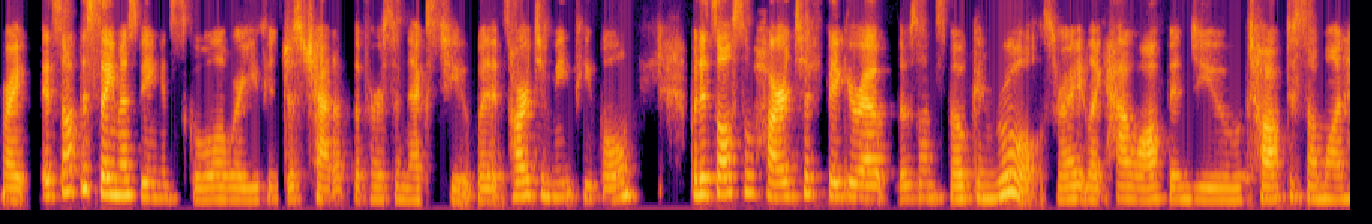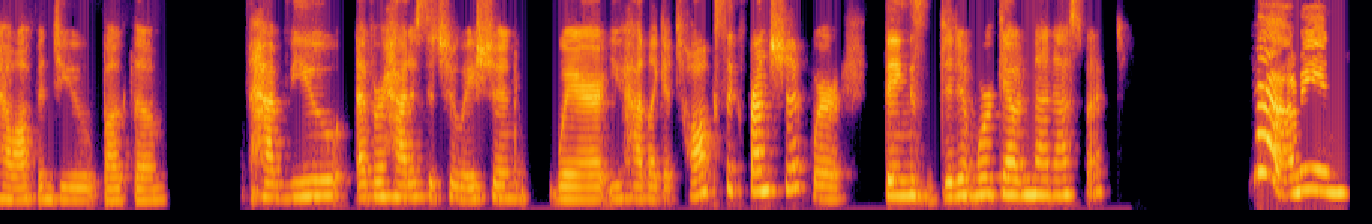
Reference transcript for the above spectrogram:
right? It's not the same as being in school where you can just chat up the person next to you, but it's hard to meet people. But it's also hard to figure out those unspoken rules, right? Like how often do you talk to someone? How often do you bug them? Have you ever had a situation where you had like a toxic friendship where things didn't work out in that aspect? Yeah, I mean,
